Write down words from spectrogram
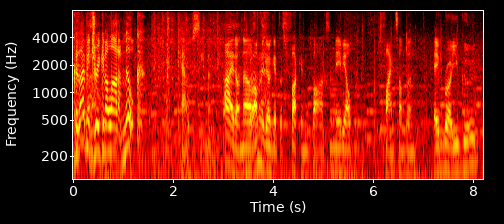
cause I be drinking a lot of milk. Cow semen. I don't know. I'm gonna go get this fucking box and maybe I'll find something. Hey, bro, you good?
